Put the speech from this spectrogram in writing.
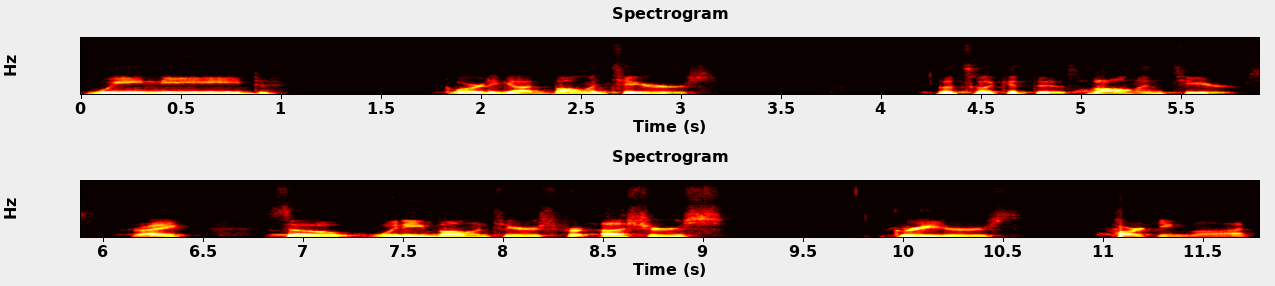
We need, glory to God, volunteers. Let's look at this. Volunteers, right? So we need volunteers for ushers, greeters, parking lot,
